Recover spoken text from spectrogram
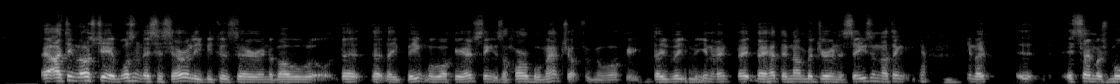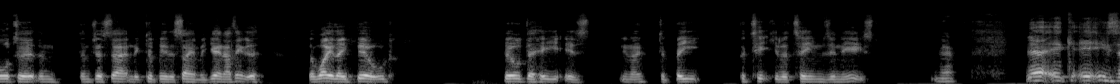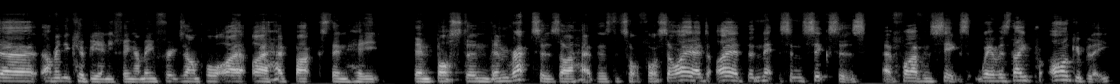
I think last year it wasn't necessarily because they're in the bubble that, that they beat Milwaukee. I just think it's a horrible matchup for Milwaukee. They beat, mm. you know, they, they had their number during the season. I think, Yep. you know, it, it's so much more to it than than just that, and it could be the same again. I think the the way they build build the Heat is, you know, to beat particular teams in the East. Yeah. Yeah, it, it is. Uh, I mean, it could be anything. I mean, for example, I, I had Bucks, then Heat, then Boston, then Raptors. I had as the top four. So I had I had the Nets and Sixers at five and six, whereas they arguably,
